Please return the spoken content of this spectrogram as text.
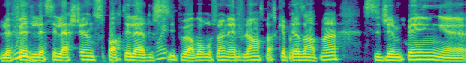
le fait de laisser la Chine supporter la Russie peut avoir aussi une influence parce que présentement, Xi Jinping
